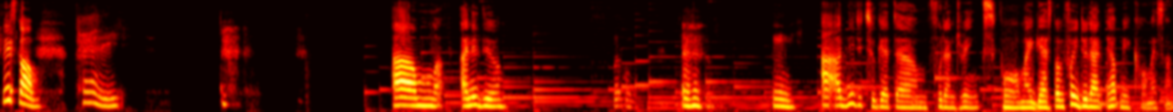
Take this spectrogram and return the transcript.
please come. Hey. Um, I need you. Uh-huh. Hmm. I, I need you to get um, food and drinks for my guests. But before you do that, help me call my son.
